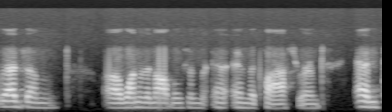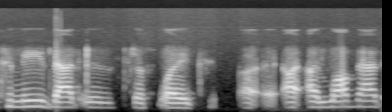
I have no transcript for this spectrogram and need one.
read them uh, one of the novels in, in the classroom. And to me, that is just like I, I love that.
